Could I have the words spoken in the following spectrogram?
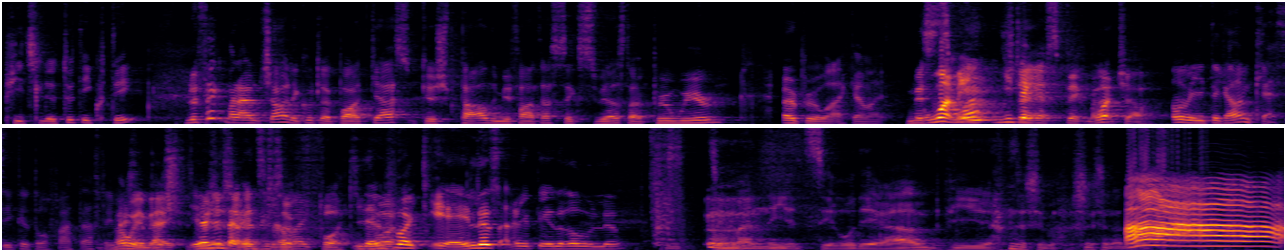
Puis tu l'as tout écouté. Le fait que Madame Chao écoute le podcast ou que je parle de mes fantasmes sexuels, c'est un peu weird. Un peu, ouais, quand même. Mais, ouais, je te respecte, Ouais. Chao. Oh, mais il était quand même classique, là, ton fantasme. Ah oui, mais imagine, t'aurais dit fucké, de ouais. fucké. Hey, là, ça aurait été drôle, là. Tu sais, donné, il y a du sirop d'érable, puis. je sais pas. je sais pas. Ah!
